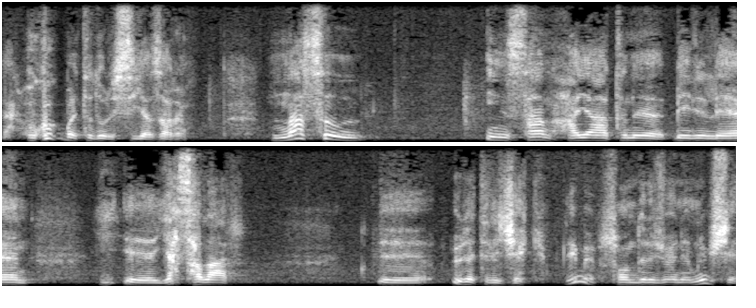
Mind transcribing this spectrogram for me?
Yani hukuk metodolojisi yazarım. Nasıl insan hayatını belirleyen e, yasalar e, üretilecek. Değil mi? Son derece önemli bir şey.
